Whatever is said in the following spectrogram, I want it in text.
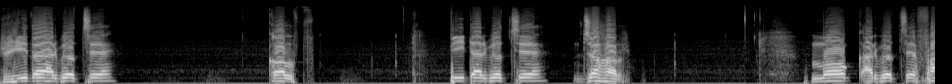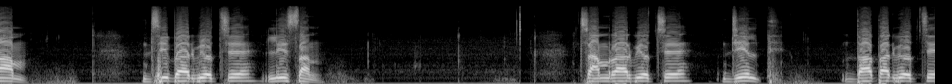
হৃদয়, আরবি হচ্ছে কল্ফ। পিট আরবি হচ্ছে জহর। মুখ আরবি হচ্ছে ফাম। জিব আরবি হচ্ছে লিসান। চামড়া আরবি হচ্ছে জিলথ দাঁত আরবি হচ্ছে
